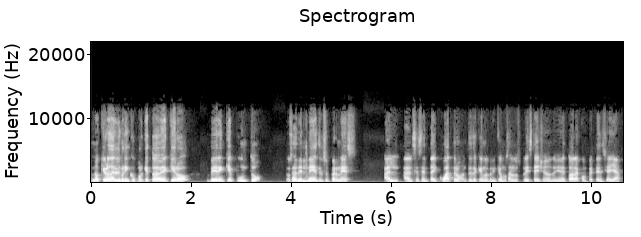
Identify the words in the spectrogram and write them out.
No, quiero dar el brinco porque todavía quiero ver en qué punto, o sea, del NES, del Super NES, al, al 64, antes de que nos brinquemos a los PlayStation, donde viene toda la competencia ya.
